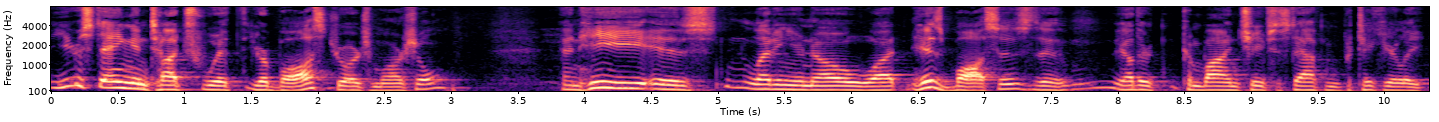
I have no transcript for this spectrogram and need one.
you're staying in touch with your boss, George Marshall, and he is letting you know what his bosses, the, the other combined chiefs of staff, and particularly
